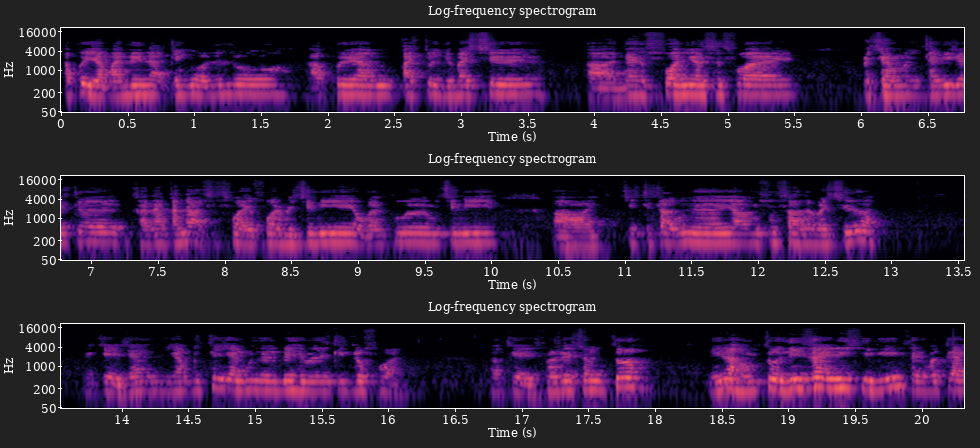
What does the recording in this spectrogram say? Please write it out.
apa yang mana nak tengok dulu apa yang patut dibaca uh, dan font yang sesuai macam tadi kata kanak-kanak sesuai font macam ni, orang tua macam ni. Uh, kita tak guna yang susah nak baca lah. Okay, yang, yang penting yang guna lebih daripada tiga font. Okay, sebagai contoh, inilah untuk design ni sendiri, saya pakai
